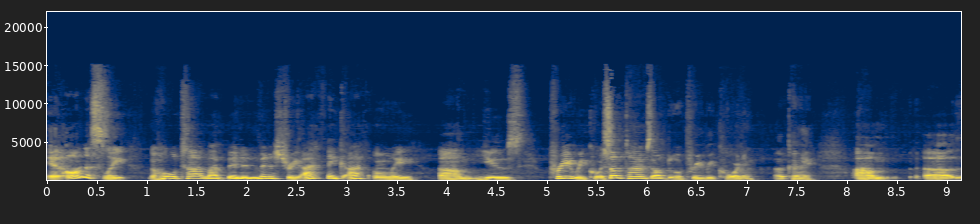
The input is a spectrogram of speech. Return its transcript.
And honestly, the whole time I've been in ministry, I think I've only um, used pre-record. Sometimes I'll do a pre-recording. Okay, um, uh,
